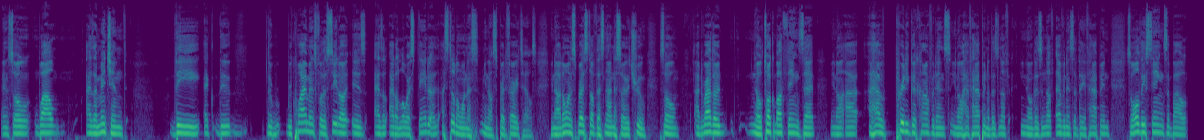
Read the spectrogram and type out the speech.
and so while, as I mentioned, the the the requirements for the Seerah is as a, at a lower standard. I still don't want to you know spread fairy tales. You know I don't want to spread stuff that's not necessarily true. So I'd rather you know talk about things that you know I I have pretty good confidence you know have happened or there's enough you know there's enough evidence that they've happened. So all these things about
